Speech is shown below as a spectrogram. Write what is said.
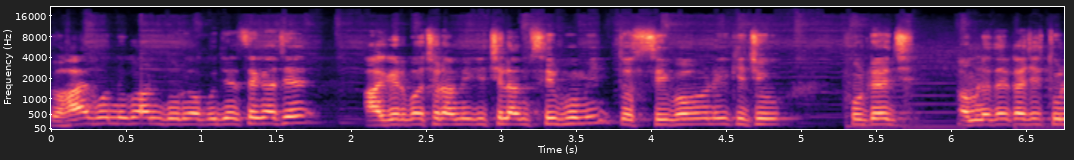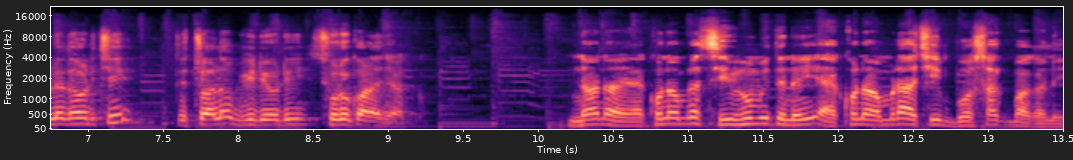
তো হাই বন্ধুগণ দুর্গাপুজো এসে গেছে। আগের বছর আমি গেছিলাম শ্রীভূমি তো শ্রীভূমির কিছু ফুটেজ আপনাদের কাছে তুলে ধরছি। তো চলো ভিডিওটি শুরু করা যাক। না না, এখন আমরা শ্রীভূমিতে নেই, এখন আমরা আছি বসাক বাগানে।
